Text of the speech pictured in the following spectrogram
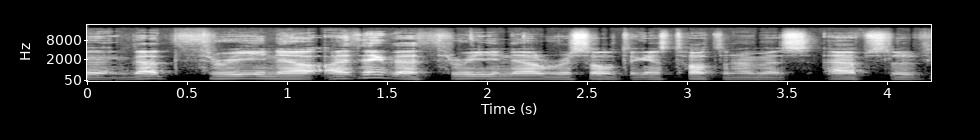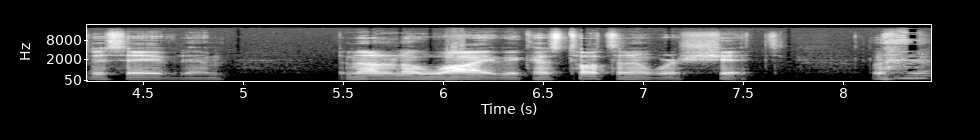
doing. That three 0 I think that three 0 result against Tottenham has absolutely saved him, and I don't know why because Tottenham were shit. Yeah.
